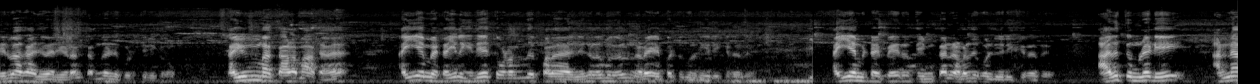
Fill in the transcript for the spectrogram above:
நிர்வாக அதிகாரிகளிடம் கம்ப்ளைண்ட் கொடுத்திருக்கிறோம். சமீப காலமாக ஐயம்பேட்டையில் இதே தொடர்ந்து பல நிகழ்வுகள் நடைபெற்று கொண்டு இருக்கிறது ஐயம்பேட்டை பேரு திமுக நடந்து கொண்டு இருக்கிறது அதுக்கு முன்னாடி அண்ணா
